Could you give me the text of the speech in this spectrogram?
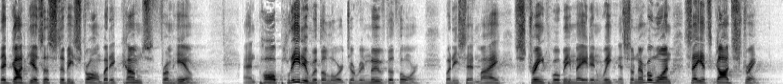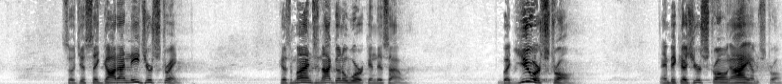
that God gives us to be strong, but it comes from him. And Paul pleaded with the Lord to remove the thorn. But he said, My strength will be made in weakness. So, number one, say it's God's strength. So just say, God, I need your strength. Because mine's not going to work in this hour. But you are strong. And because you're strong, I am strong.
